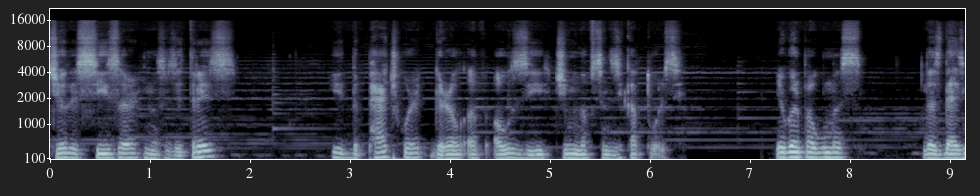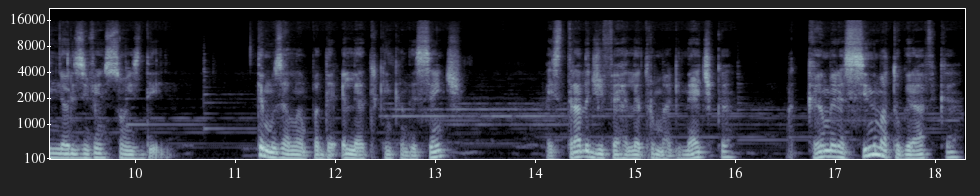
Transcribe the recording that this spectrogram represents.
Julius Caesar, de 1913 e The Patchwork Girl of Oz, de 1914. E agora para algumas das 10 melhores invenções dele. Temos a lâmpada elétrica incandescente, a estrada de ferro eletromagnética, a câmera cinematográfica,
